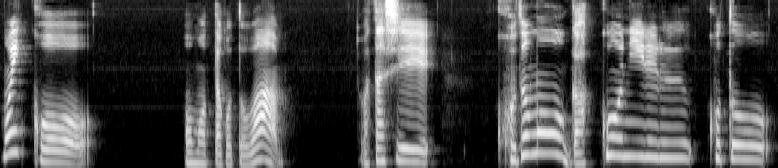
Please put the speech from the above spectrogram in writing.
もう一個思ったことは、私、子供を学校に入れること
